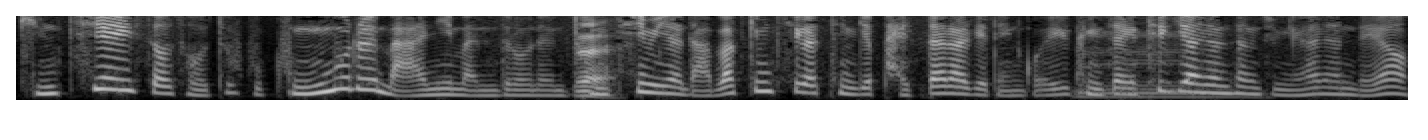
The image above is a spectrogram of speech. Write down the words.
김치에 있어서도 그 국물을 많이 만들어낸 네. 동치미나 나박김치 같은 게 발달하게 된 거예요. 굉장히 음. 특이한 현상 중에 하나인데요.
